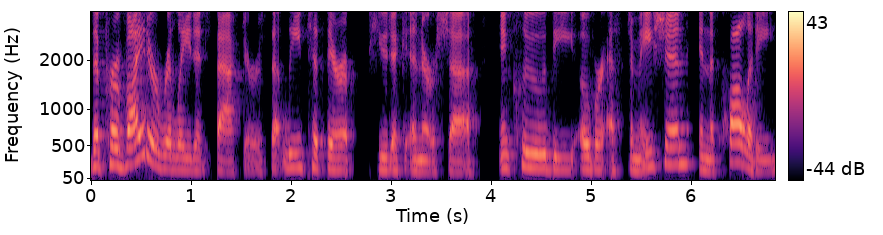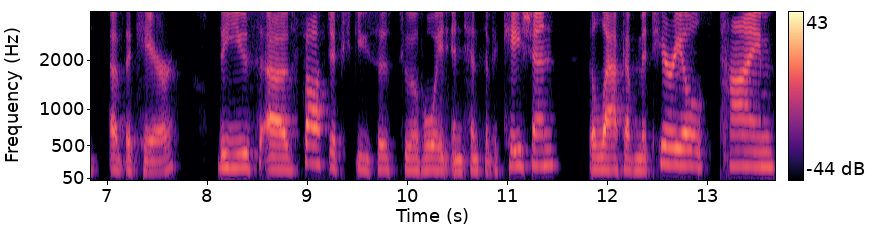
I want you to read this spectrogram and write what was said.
The provider related factors that lead to therapeutic inertia include the overestimation in the quality of the care, the use of soft excuses to avoid intensification, the lack of materials, time,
